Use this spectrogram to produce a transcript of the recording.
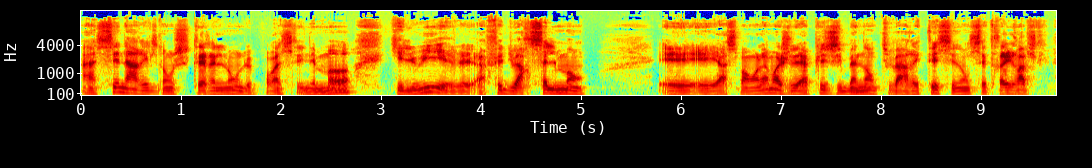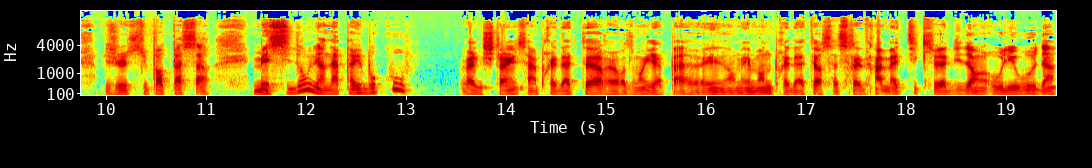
un scénariste dont je tairai le nom, le pour est mort, qui lui a fait du harcèlement. Et, et, à ce moment-là, moi, je l'ai appelé, je dis maintenant tu vas arrêter, sinon c'est très grave. Je supporte pas ça. Mais sinon, il n'y en a pas eu beaucoup. Weinstein, c'est un prédateur. Heureusement, il n'y a pas euh, énormément de prédateurs. Ça serait dramatique, cela dit, dans Hollywood. Hein.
